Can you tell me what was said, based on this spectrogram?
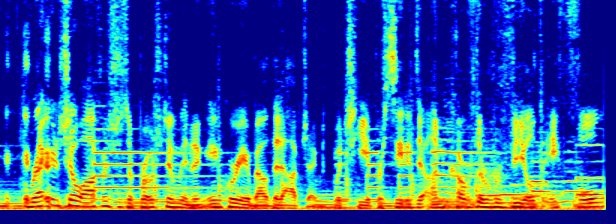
Records show officers approached him in an inquiry about that object, which he proceeded to uncover that revealed a full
